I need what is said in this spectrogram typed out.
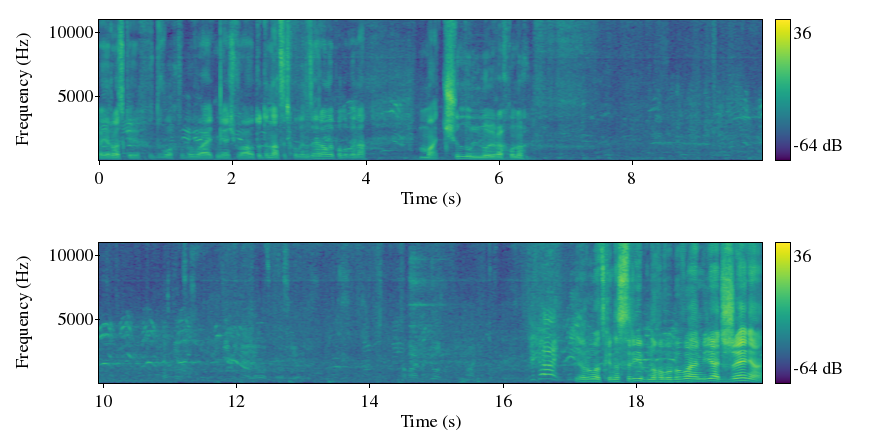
Роцький вдвох вибивають м'яч в аут. 11 хвилин зіграли, половина матчу 0-0 рахунок. Яроцький на срібного вибиває м'яч. Женя.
